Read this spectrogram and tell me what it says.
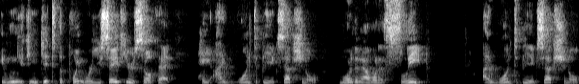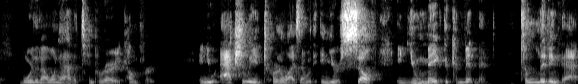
And when you can get to the point where you say to yourself that, hey, I want to be exceptional more than I want to sleep, I want to be exceptional more than I want to have a temporary comfort. And you actually internalize that within yourself and you make the commitment to living that,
